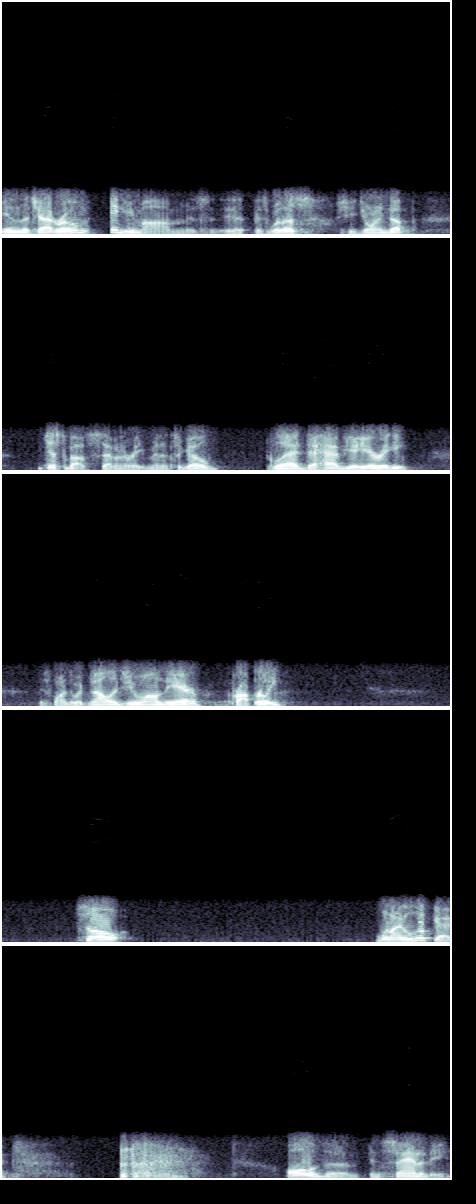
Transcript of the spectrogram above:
in the chat room. Iggy Mom is, is with us. She joined up just about seven or eight minutes ago. Glad to have you here, Iggy. Just wanted to acknowledge you on the air properly. So, when I look at all of the insanity,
